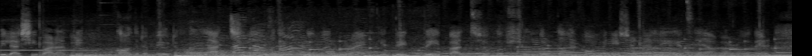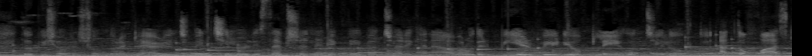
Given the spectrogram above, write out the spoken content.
বিলাসী পাড়াতে কতটা বিউটিফুল লাগছিল আমাদের হনুমান ব্রাইডকে দেখতেই পাচ্ছ। খুব সুন্দর কালার কম্বিনেশনটা লেগেছে আবার ওদের। তো ভীষণ সুন্দর একটা অ্যারেঞ্জমেন্ট ছিল রিসেপশনে দেখতেই পাচ্ছ। আর এখানে আবার ওদের বিয়ের ভিডিও প্লে হচ্ছিল। তো এত ফাস্ট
